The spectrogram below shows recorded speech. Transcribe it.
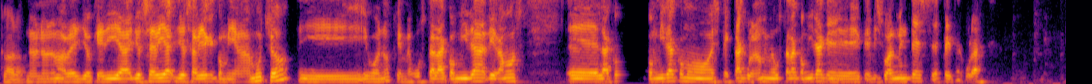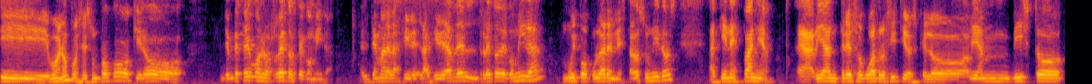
Claro. No, no, no. A ver, yo quería, yo sabía, yo sabía que comía mucho y, y bueno, que me gusta la comida, digamos, eh, la co- comida como espectáculo, ¿no? A mí me gusta la comida que, que visualmente es espectacular. Y bueno, pues es un poco, quiero, yo empecé con los retos de comida. El tema de las, ide- las ideas del reto de comida, muy popular en Estados Unidos. Aquí en España eh, habían tres o cuatro sitios que lo habían visto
